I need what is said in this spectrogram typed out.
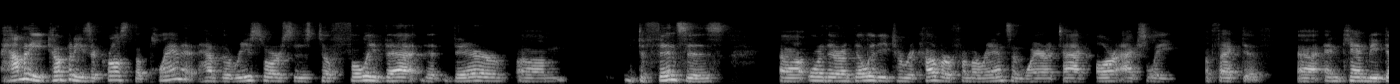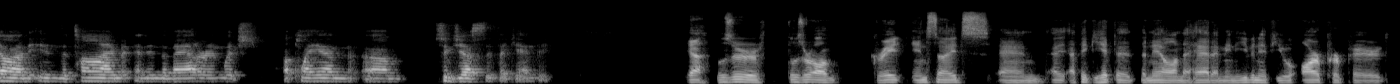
how many companies across the planet have the resources to fully vet that their um, defenses uh, or their ability to recover from a ransomware attack are actually effective uh, and can be done in the time and in the manner in which a plan um, suggests that they can be. Yeah, those are those are all great insights, and I, I think you hit the, the nail on the head. I mean, even if you are prepared,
